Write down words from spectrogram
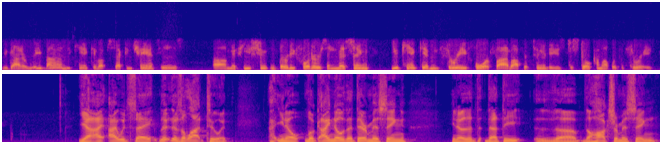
you got to rebound. You can't give up second chances. Um, if he's shooting 30 footers and missing, you can't give him three, four, five opportunities to still come up with a three. Yeah, I, I would say there's a lot to it. You know, look, I know that they're missing. You know that that the the the Hawks are missing.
